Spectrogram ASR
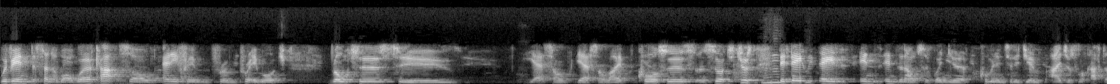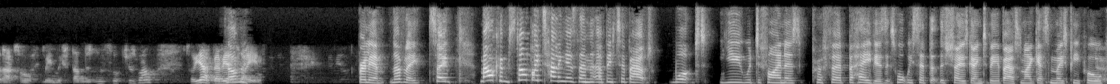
within the centre what I work at. So anything from pretty much rotors to yeah, so yeah, so like courses and such. Just mm-hmm. the daily days ins ins and outs of when you're coming into the gym. I just look after that, so mainly standards and such as well. So yeah, very Lovely. exciting. Brilliant, lovely. So Malcolm, start by telling us then a bit about what you would define as preferred behaviours. It's what we said that the show is going to be about, and I guess most people yeah.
